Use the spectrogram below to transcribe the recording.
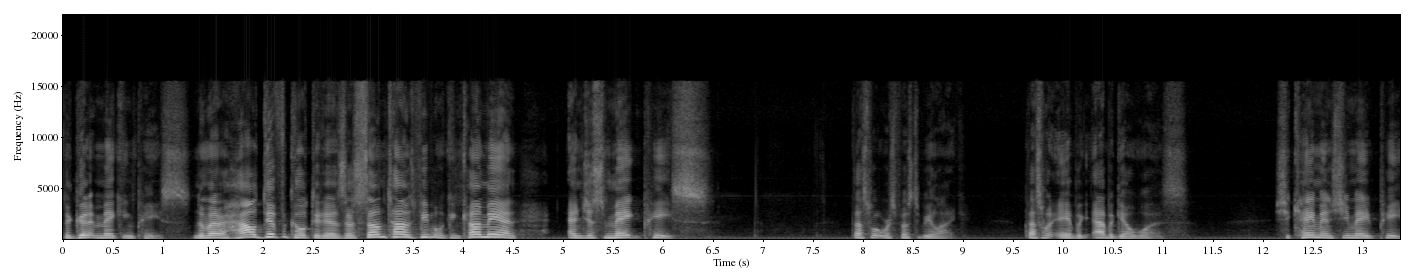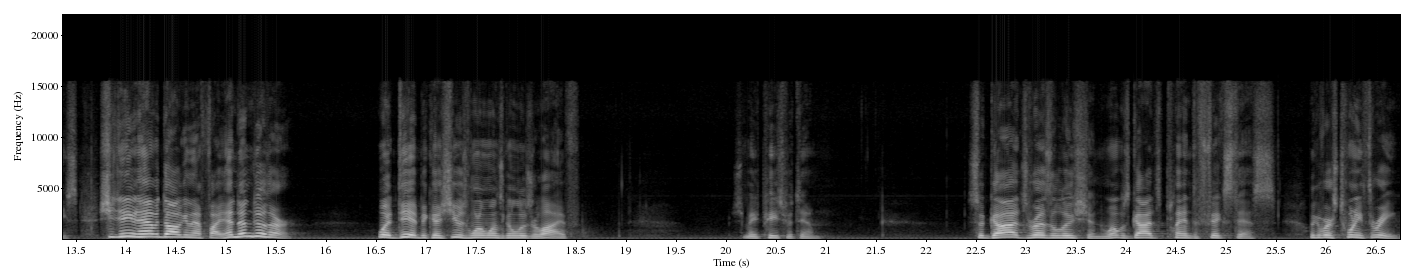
They're good at making peace. No matter how difficult it is, there's sometimes people can come in and just make peace. That's what we're supposed to be like. That's what Ab- Abigail was. She came in, she made peace. She didn't even have a dog in that fight. It had nothing to do with her. Well, it did because she was one of the ones going to lose her life. She made peace with them. So, God's resolution what was God's plan to fix this? Look at verse 23.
